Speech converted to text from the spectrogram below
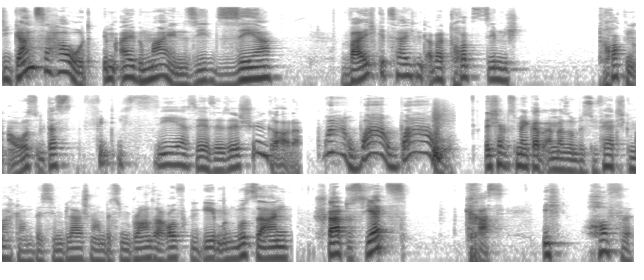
Die ganze Haut im Allgemeinen sieht sehr weich gezeichnet, aber trotzdem nicht trocken aus. Und das finde ich sehr, sehr, sehr, sehr schön gerade. Wow, wow, wow. Ich habe das Make-up einmal so ein bisschen fertig gemacht, noch ein bisschen Blush, noch ein bisschen Bronzer raufgegeben und muss sagen, Status jetzt, krass. Ich hoffe,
